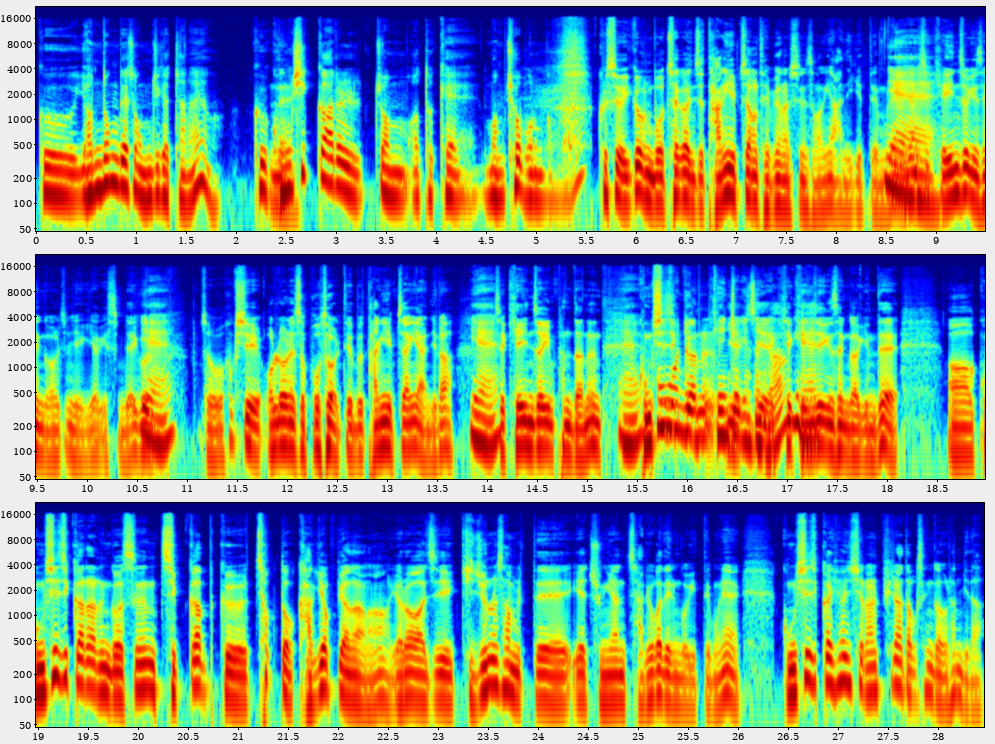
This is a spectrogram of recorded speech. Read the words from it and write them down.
그 연동돼서 움직였잖아요. 그 네. 공시가를 네. 좀 어떻게 멈춰보는 건가요? 글쎄요, 이건 뭐 제가 이제 당의 입장을 대변할 수 있는 상황이 아니기 때문에 예. 그냥 개인적인 생각을 좀 얘기하겠습니다. 이걸 예. 저 혹시 언론에서 보도할 때도 당의 입장이 아니라 예. 제 개인적인 판단은 예. 공시지가는 개인적인 예, 생각, 예, 개인적인 생각인데 어, 공시지가라는 것은 집값 그 척도, 가격 변화나 여러 가지 기준을 삼을 때에 중요한 자료가 되는 거기 때문에 공시지가 현실화는 필요하다고 생각을 합니다.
